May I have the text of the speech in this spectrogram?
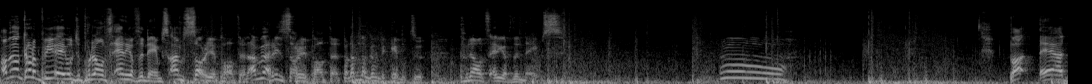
I'm not gonna be able to pronounce any of the names. I'm sorry about that. I'm very sorry about that, but I'm not gonna be able to pronounce any of the names. But they are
